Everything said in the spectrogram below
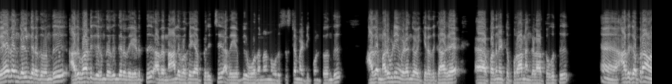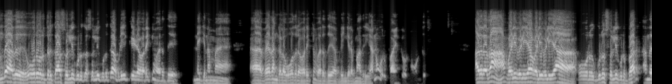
வேதங்கள்ங்கிறது வந்து அது பாட்டுக்கு இருந்ததுங்கிறத எடுத்து அதை நாலு வகையா பிரிச்சு அதை எப்படி ஓதணும்னு ஒரு சிஸ்டமேட்டிக் கொண்டு வந்து அதை மறுபடியும் விளங்க வைக்கிறதுக்காக பதினெட்டு புராணங்களா தொகுத்து அஹ், அதுக்கப்புறம் வந்து அது ஒரு ஒருத்தருக்கா சொல்லி கொடுக்க சொல்லி கொடுக்க அப்படியே கீழே வரைக்கும் வருது. இன்னைக்கு நம்ம அஹ், வேதங்களை ஓதுற வரைக்கும் வருது அப்படிங்கிற மாதிரியான ஒரு பாயிண்ட் ஒன்று அதில் அதுலதான் வழி வழியா வழி வழியா ஒரு குரு சொல்லி கொடுப்பார். அந்த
